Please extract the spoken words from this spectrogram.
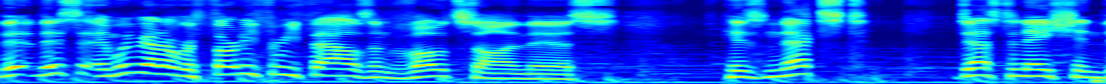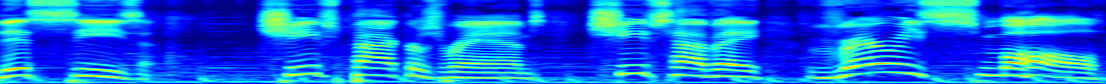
th- this, and we've got over 33,000 votes on this. His next destination this season Chiefs, Packers, Rams. Chiefs have a very small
